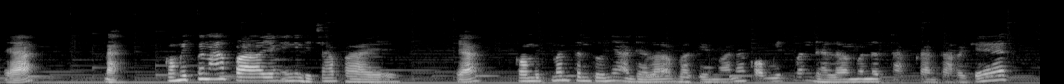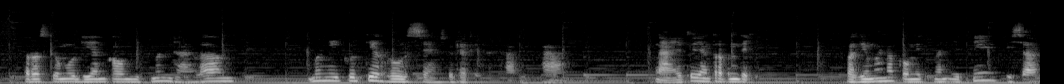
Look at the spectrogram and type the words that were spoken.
Ya. Nah, komitmen apa yang ingin dicapai? Ya, komitmen tentunya adalah bagaimana komitmen dalam menetapkan target, terus kemudian komitmen dalam mengikuti rules yang sudah ditetapkan. Nah, itu yang terpenting. Bagaimana komitmen ini bisa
